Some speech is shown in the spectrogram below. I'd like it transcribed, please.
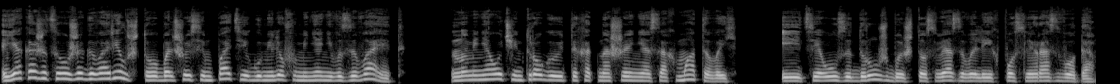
Я, кажется, уже говорил, что большой симпатии Гумилев у меня не вызывает, но меня очень трогают их отношения с Ахматовой и те узы дружбы, что связывали их после развода.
